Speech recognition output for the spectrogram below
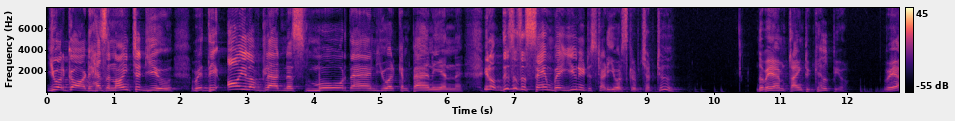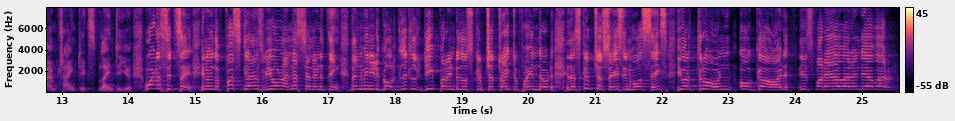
your God, has anointed you with the oil of gladness more than your companion. You know, this is the same way you need to study your scripture too. The way I'm trying to help you way I'm trying to explain to you. What does it say? You know, in the first glance, we won't understand anything. Then we need to go a little deeper into the scripture, try to find out. The scripture says in verse 6, Your throne, O God, is forever and ever.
